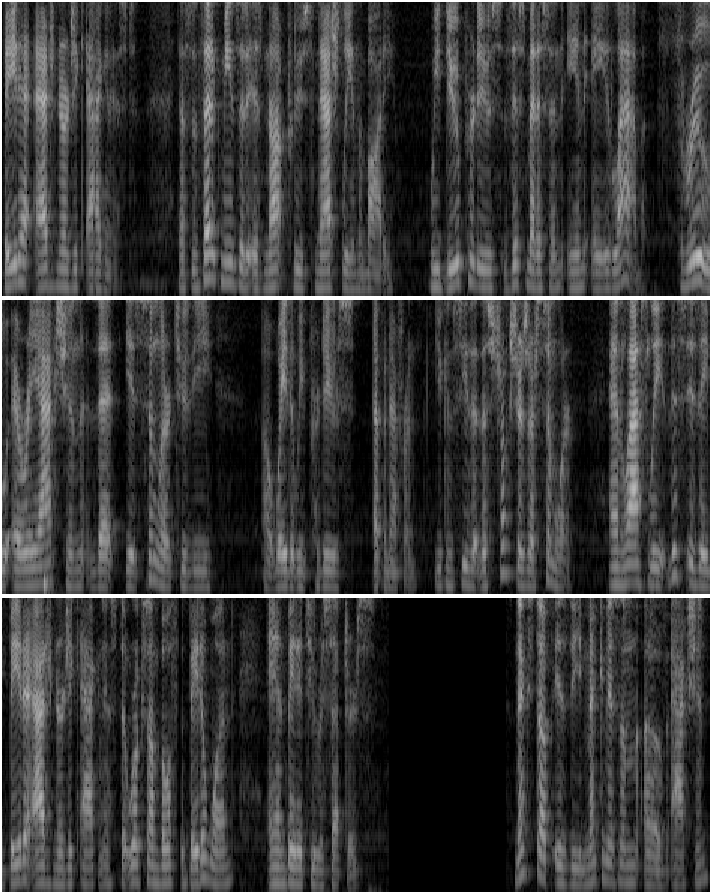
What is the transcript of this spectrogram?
beta adrenergic agonist. Now, synthetic means that it is not produced naturally in the body. We do produce this medicine in a lab through a reaction that is similar to the uh, way that we produce epinephrine. You can see that the structures are similar. And lastly, this is a beta adrenergic agonist that works on both the beta 1 and beta 2 receptors. Next up is the mechanism of action,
